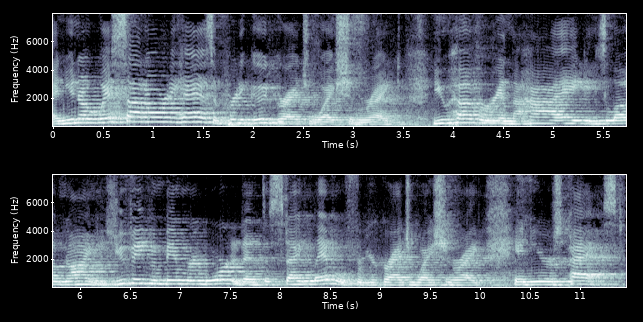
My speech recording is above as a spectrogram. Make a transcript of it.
And you know, Westside already has a pretty good graduation rate. You hover in the high 80s, low 90s. You've even been rewarded at the state level for your graduation rate in years past.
